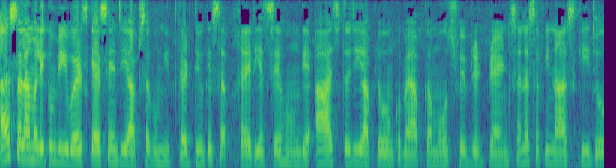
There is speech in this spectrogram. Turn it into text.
अस्सलाम वालेकुम व्यूवर्स, कैसे हैं जी आप सब? उम्मीद करती हूँ कि सब खैरियत से होंगे। आज तो जी आप लोगों को मैं आपका most favourite brand Sana Safinaz की जो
